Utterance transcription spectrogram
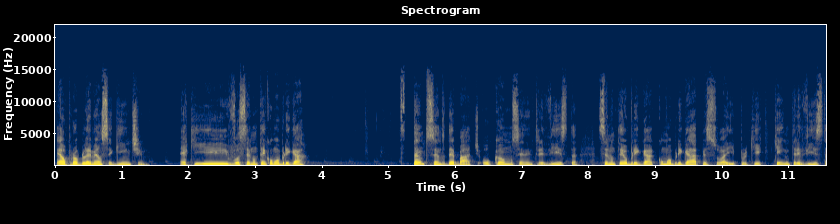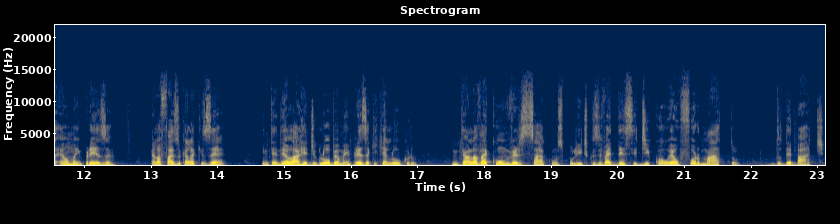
É, o problema é o seguinte: é que você não tem como obrigar. Tanto sendo debate ou como sendo entrevista, você não tem obrigar, como obrigar a pessoa aí, porque quem entrevista é uma empresa. Ela faz o que ela quiser. Entendeu? A Rede Globo é uma empresa que quer lucro. Então ela vai conversar com os políticos e vai decidir qual é o formato do debate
